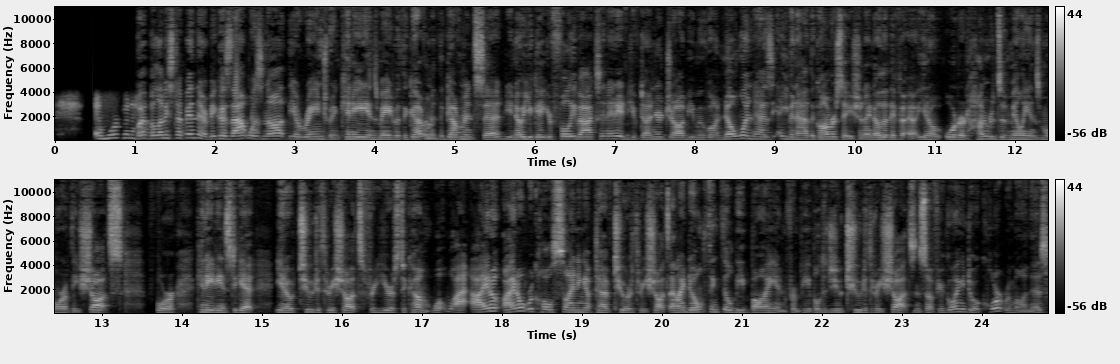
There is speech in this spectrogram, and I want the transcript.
And we're going to. But, but let me step in there because that was not the arrangement Canadians made with the government. The government said, you know, you get your fully vaccinated, you've done your job, you move on. No one has even had the conversation. I know that they've, uh, you know, ordered hundreds of millions more of these shots for Canadians to get, you know, two to three shots for years to come. Well, I don't, I don't recall signing up to have two or three shots, and I don't think there'll be buy-in from people to do two to three shots. And so, if you're going into a courtroom on this,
